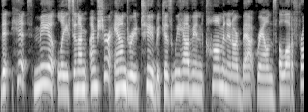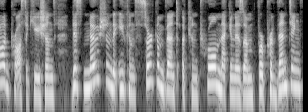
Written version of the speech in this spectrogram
that hits me at least, and I'm, I'm sure Andrew too, because we have in common in our backgrounds a lot of fraud prosecutions. This notion that you can circumvent a control mechanism for preventing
